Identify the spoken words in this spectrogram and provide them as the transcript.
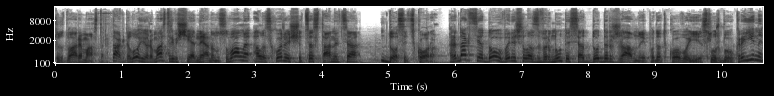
плюс 2 ремастер. Так, дилогію ремастерів ще не анонсували, але схоже, що це станеться. Досить скоро редакція Доу вирішила звернутися до Державної податкової служби України,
